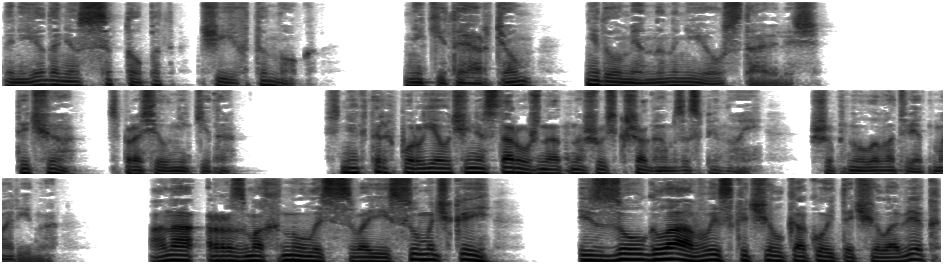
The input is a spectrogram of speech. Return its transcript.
До нее донесся топот чьих-то ног. Никита и Артем недоуменно на нее уставились. «Ты чё?» — спросил Никита. «С некоторых пор я очень осторожно отношусь к шагам за спиной», — шепнула в ответ Марина. Она размахнулась своей сумочкой, из-за угла выскочил какой-то человек,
